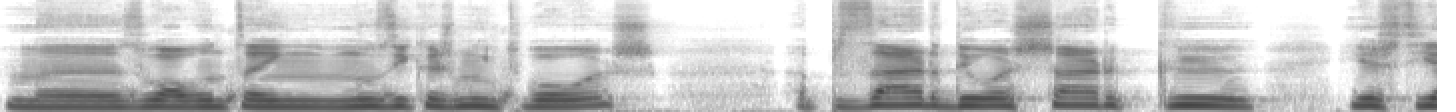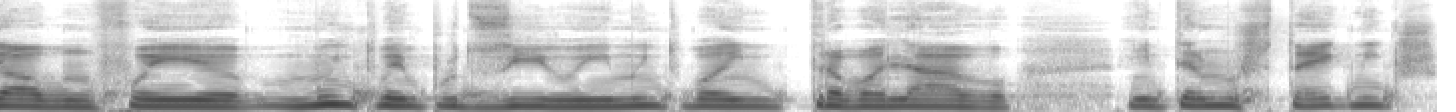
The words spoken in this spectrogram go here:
mas o álbum tem músicas muito boas apesar de eu achar que este álbum foi eh, muito bem produzido e muito bem trabalhado em termos técnicos,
